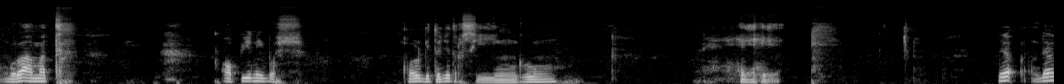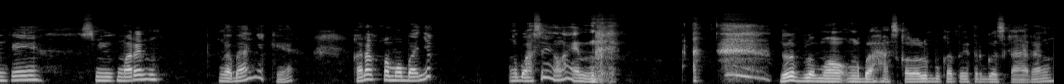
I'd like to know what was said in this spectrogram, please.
buru amat. Opini bos. Kalau gitu aja tersinggung. Hehe. Yuk dan kayak seminggu kemarin nggak banyak ya. Karena kalau mau banyak ngebahasnya yang lain. Gue belum mau ngebahas. Kalau lu buka twitter gue sekarang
